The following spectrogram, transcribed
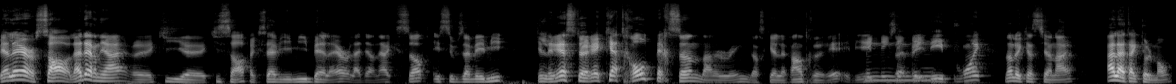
Belair sort, la dernière euh, qui, euh, qui sort. Fait que si vous aviez mis Belair, la dernière qui sort, et si vous avez mis qu'il resterait quatre autres personnes dans le ring lorsqu'elle rentrerait, eh bien, Ding, vous ding, avez ding. des points dans le questionnaire. Elle attaque tout le monde.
